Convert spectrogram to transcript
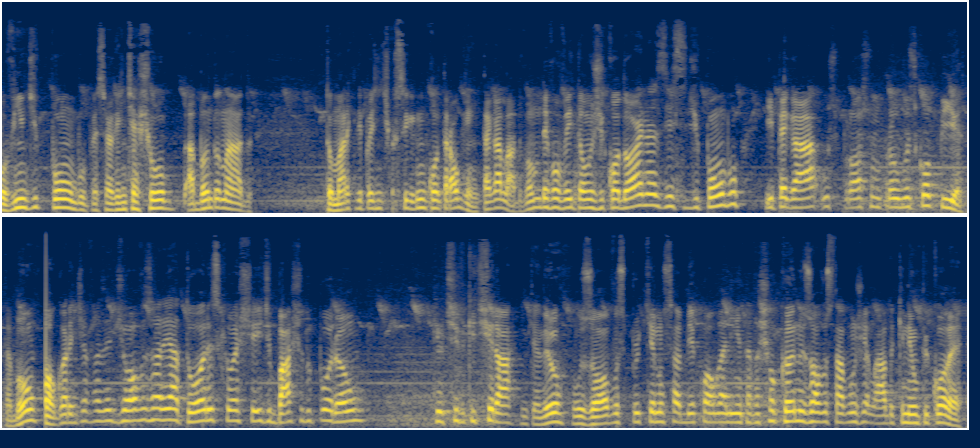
Ovinho de pombo, pessoal, que a gente achou abandonado. Tomara que depois a gente consiga encontrar alguém. Tá galado. Vamos devolver então os de codornas, esse de pombo e pegar os próximos pra ovoscopia, tá bom? Ó, agora a gente vai fazer de ovos aleatórios que eu achei debaixo do porão que eu tive que tirar, entendeu? Os ovos porque eu não sabia qual galinha tava chocando e os ovos estavam gelados que nem um picolé.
